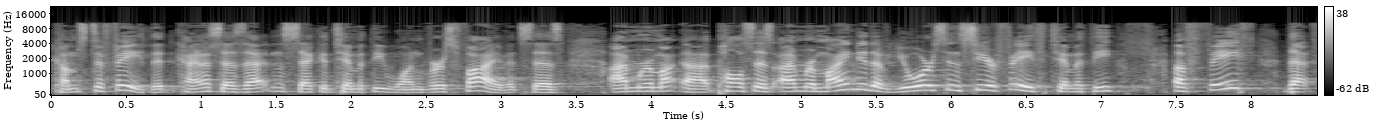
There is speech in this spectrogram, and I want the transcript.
comes to faith. It kind of says that in 2 Timothy 1, verse 5. It says, I'm remi- uh, Paul says, I'm reminded of your sincere faith, Timothy, a faith that,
